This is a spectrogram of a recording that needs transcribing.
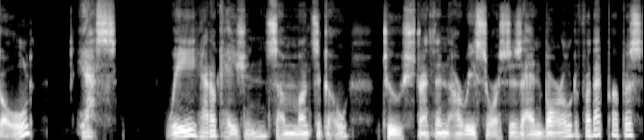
gold? Yes. We had occasion, some months ago, to strengthen our resources and borrowed for that purpose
